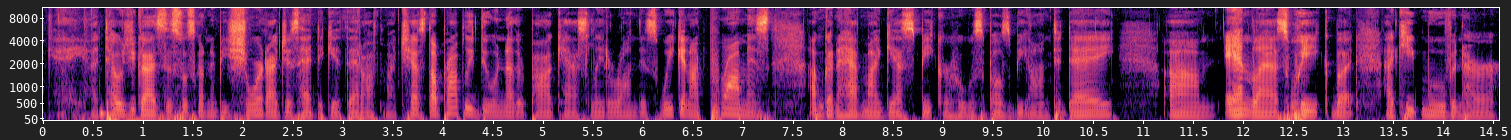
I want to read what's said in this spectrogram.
Okay, I told you guys this was going to be short. I just had to get that off my chest. I'll probably do another podcast later on this week, and I promise I'm going to have my guest speaker who was supposed to be on today um, and last week, but I keep moving her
